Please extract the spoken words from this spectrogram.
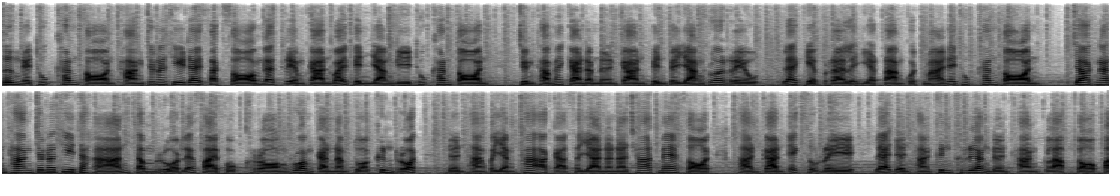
ซึ่งในทุกขั้นตอนทางเจ้าหน้าที่ได้ซักซ้อม และเตรียมการไว้เป็นอย่างดีทุกขั้นตอน จึงทำให้การดำเนินการเป็นไปอย่างรวดเร็ว และเก็บรายละเอียดตามกฎหมายได้ทุกขั้นตอน จากนั้นทางเจ้าหน้าที่ทหาร ตำรวจและฝ่ายปกครองร่วมกันนำตัวขึ้นรถ เดินทางไปยังท่าอากาศยานนานาชาติแม่สอด ผ่านการเอ็กซเรย์และเดินทางขึ้นเครื่องเดินทางกลับต่อไป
